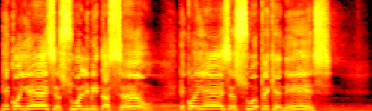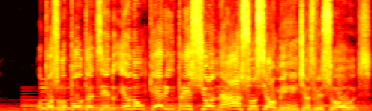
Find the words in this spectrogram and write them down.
reconhece a sua limitação, reconhece a sua pequenez. O apóstolo Paulo está dizendo: Eu não quero impressionar socialmente as pessoas.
